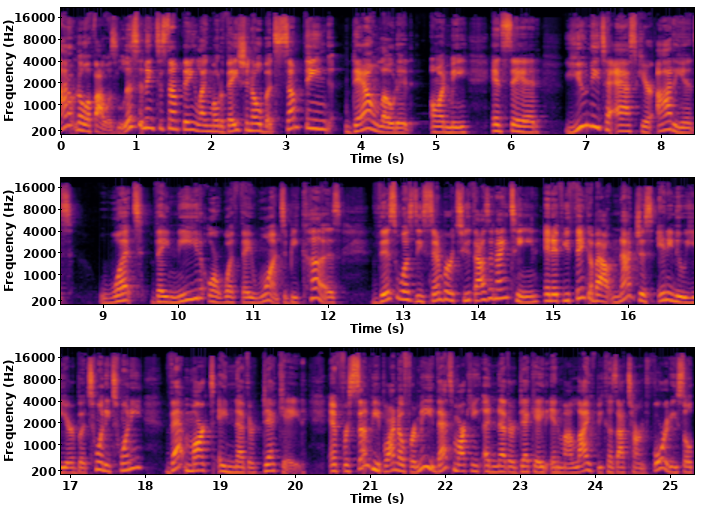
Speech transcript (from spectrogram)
I don't know if I was listening to something like motivational, but something downloaded on me and said, you need to ask your audience what they need or what they want because this was December 2019. And if you think about not just any new year, but 2020, that marked another decade. And for some people, I know for me, that's marking another decade in my life because I turned 40. So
